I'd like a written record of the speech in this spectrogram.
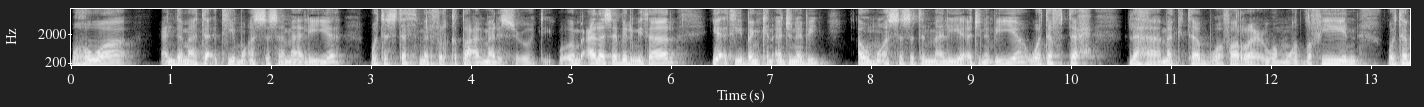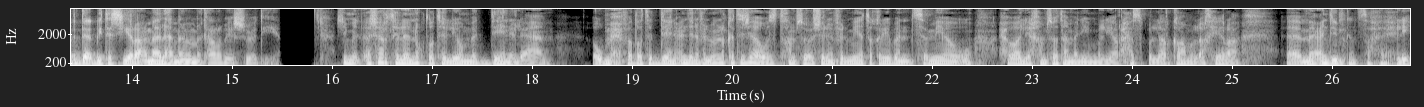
وهو عندما تأتي مؤسسة مالية وتستثمر في القطاع المالي السعودي. وعلى سبيل المثال يأتي بنك أجنبي أو مؤسسة مالية أجنبية وتفتح لها مكتب وفرع وموظفين وتبدأ بتسيير أعمالها من المملكة العربية السعودية. جميل. أشرت إلى نقطة اليوم الدين العام أو محفظة الدين. عندنا في المملكة تجاوزت 25% تقريبا 900 وحوالي 85 مليار حسب الأرقام الأخيرة. ما عندي يمكن تصحح لي.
